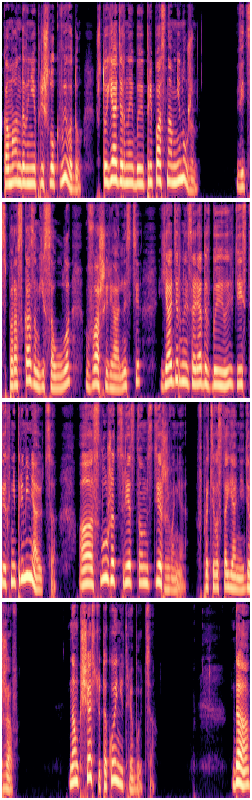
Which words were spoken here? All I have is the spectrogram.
командование пришло к выводу, что ядерный боеприпас нам не нужен. Ведь по рассказам Исаула в вашей реальности ядерные заряды в боевых действиях не применяются, а служат средством сдерживания в противостоянии держав. Нам, к счастью, такое не требуется. Да,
